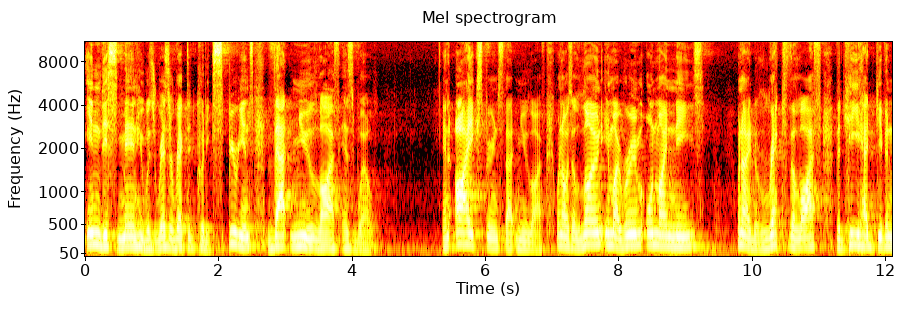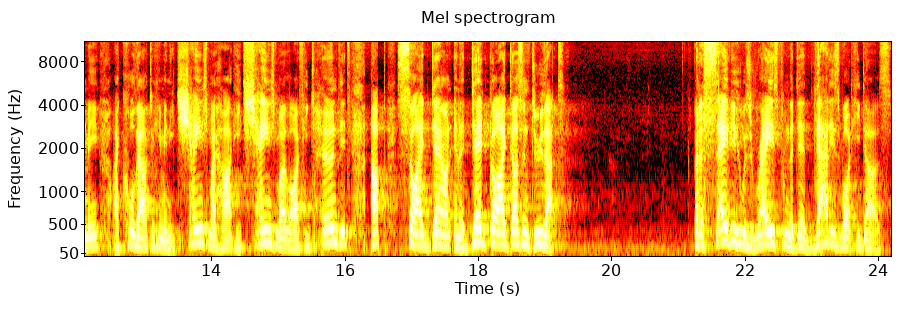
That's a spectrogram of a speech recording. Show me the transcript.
in this man who was resurrected could experience that new life as well. And I experienced that new life. When I was alone in my room on my knees, when I had wrecked the life that He had given me, I called out to Him and He changed my heart. He changed my life. He turned it upside down. And a dead guy doesn't do that. But a Savior who was raised from the dead, that is what He does.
